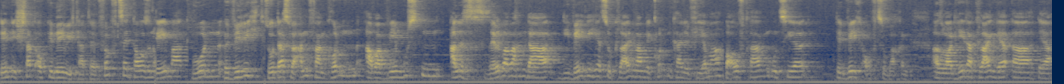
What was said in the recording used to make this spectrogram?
den die Stadt auch genehmigt hatte. 15.000 D-Mark wurden bewilligt, sodass wir anfangen konnten, aber wir mussten alles selber machen, da die Wege hier zu klein waren. Wir konnten keine Firma beauftragen, uns hier den Weg aufzumachen. Also hat jeder Kleingärtner, der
